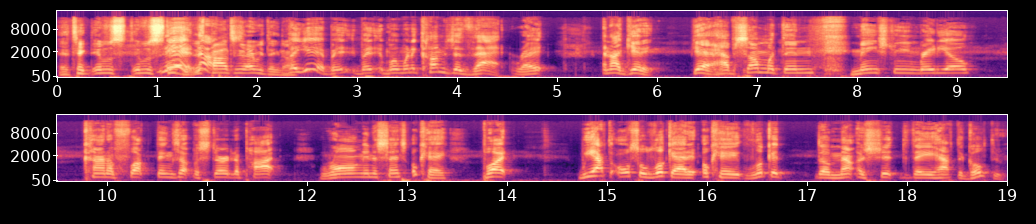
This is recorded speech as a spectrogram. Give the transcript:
It take it was it was stupid. Yeah, it's nah. politics and everything though. But yeah, but, but but when it comes to that, right? And I get it. Yeah, have some within mainstream radio kind of fuck things up or stir the pot wrong in a sense. Okay, but we have to also look at it. Okay, look at the amount of shit that they have to go through.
